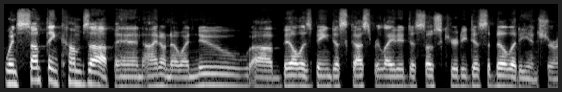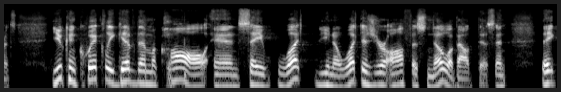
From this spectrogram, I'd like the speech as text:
when something comes up and I don't know, a new uh, bill is being discussed related to Social Security disability insurance, you can quickly give them a call and say, what, you know, what does your office know about this? And they,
